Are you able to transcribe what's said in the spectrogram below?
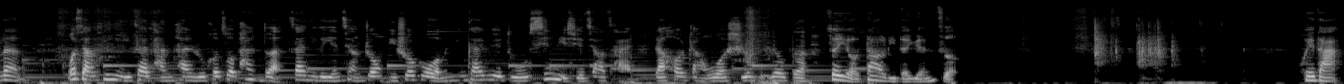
问：我想听你再谈谈如何做判断。在你的演讲中，你说过我们应该阅读心理学教材，然后掌握十五六个最有道理的原则。回答：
